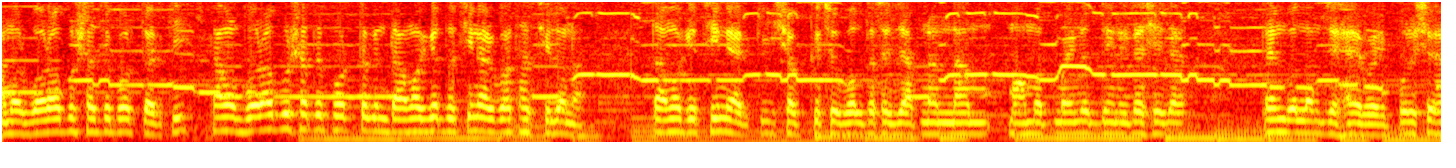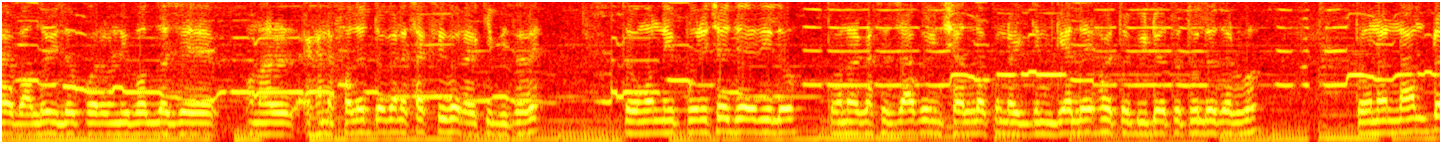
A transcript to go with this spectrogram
আমার বড়াপুর সাথে পড়তো আর কি। তা আমার বড়াপুর সাথে পড়তো কিন্তু আমাকে তো চিনার কথা ছিল না। তো আমাকে চিনে আর কি সব কিছু বলতেছে যে আপনার নাম মোহাম্মদ মাইনুদ্দিন এটা সেটা। আমি বললাম যে হ্যাঁ ভাই, পরিচয় হয়, ভালো হইল। পরে উনি বলল যে, ওনার এখানে ফলের দোকানে চাকরি করে আর কি ভিতরে। তো উনি পরিচয় দিয়ে দিল, তো ওনার কাছে যাব ইনশাল্লাহ কোনো একদিন গেলে হয়তো ভিডিওতে তুলে ধরবো। তো ওনার নামটা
